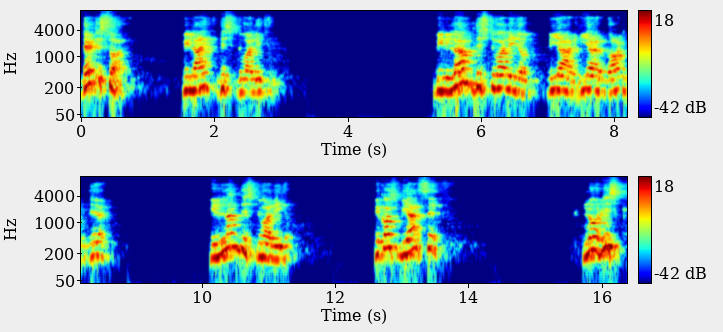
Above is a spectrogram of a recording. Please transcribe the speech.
That is why we like this dualism. We love this dualism. We are here, God is there. We love this dualism because we are safe. No risk.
